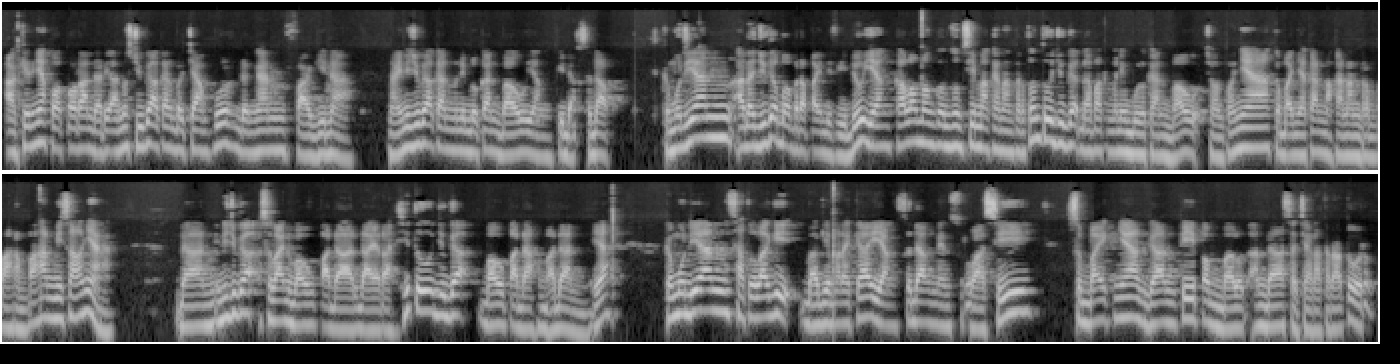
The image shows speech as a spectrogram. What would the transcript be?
akhirnya kotoran dari anus juga akan bercampur dengan vagina. Nah, ini juga akan menimbulkan bau yang tidak sedap. Kemudian ada juga beberapa individu yang kalau mengkonsumsi makanan tertentu juga dapat menimbulkan bau. Contohnya kebanyakan makanan rempah-rempahan misalnya. Dan ini juga selain bau pada daerah situ juga bau pada badan ya. Kemudian satu lagi bagi mereka yang sedang menstruasi sebaiknya ganti pembalut Anda secara teratur.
